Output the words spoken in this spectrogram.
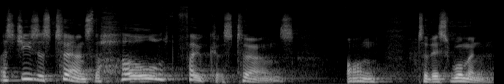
as Jesus turns, the whole focus turns on to this woman.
